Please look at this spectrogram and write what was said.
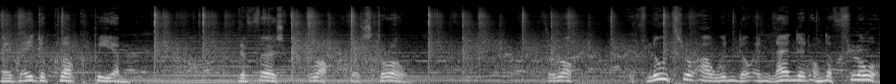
At 8 o'clock p.m., the first rock was thrown. The rock flew through our window and landed on the floor.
